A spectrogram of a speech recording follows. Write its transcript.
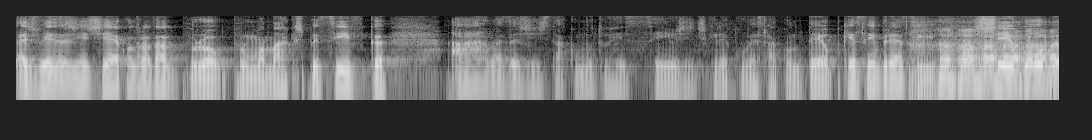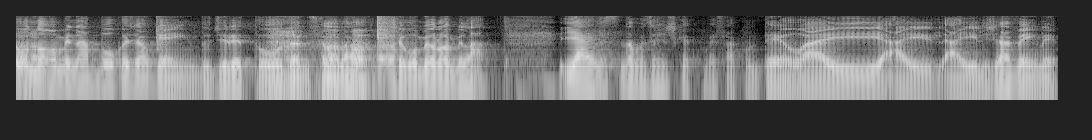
às vezes a gente é contratado por, por uma marca específica. Ah, mas a gente tá com muito receio, a gente queria conversar com o Theo. Porque sempre é assim: chegou meu nome na boca de alguém, do diretor, da sei lá da onde. Chegou meu nome lá. E aí você, não, mas a gente quer conversar com o Theo. Aí, aí, aí ele já vem, né?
